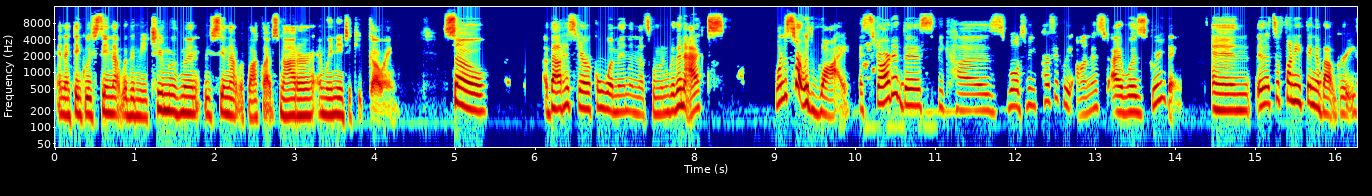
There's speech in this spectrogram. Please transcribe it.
And I think we've seen that with the Me Too movement. We've seen that with Black Lives Matter, and we need to keep going. So, about hysterical women, and that's women with an X, I want to start with why. I started this because, well, to be perfectly honest, I was grieving. And it's a funny thing about grief.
